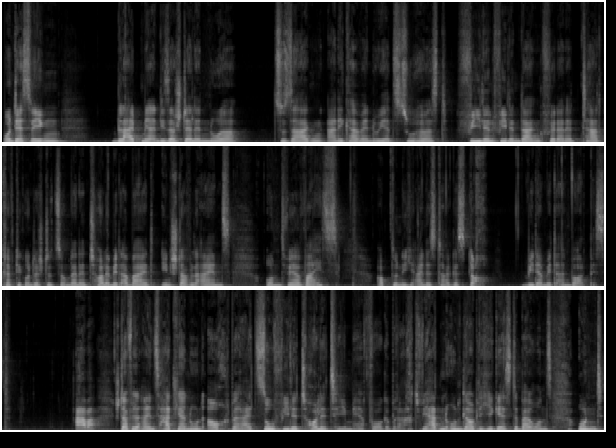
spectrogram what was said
Und deswegen bleibt mir an dieser Stelle nur zu sagen, Annika, wenn du jetzt zuhörst, vielen, vielen Dank für deine tatkräftige Unterstützung, deine tolle Mitarbeit in Staffel 1 und wer weiß, ob du nicht eines Tages doch wieder mit an Bord bist. Aber Staffel 1 hat ja nun auch bereits so viele tolle Themen hervorgebracht. Wir hatten unglaubliche Gäste bei uns und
